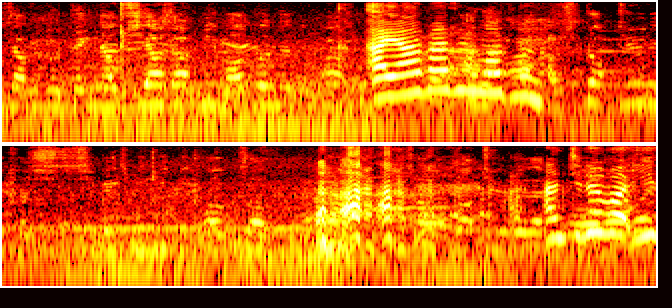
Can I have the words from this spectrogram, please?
She's having a good thing now. She has had me modelling in the past. I have had him modelling. I've stopped doing it because she makes me keep my clothes on. so I'm not doing it And do you know what? You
